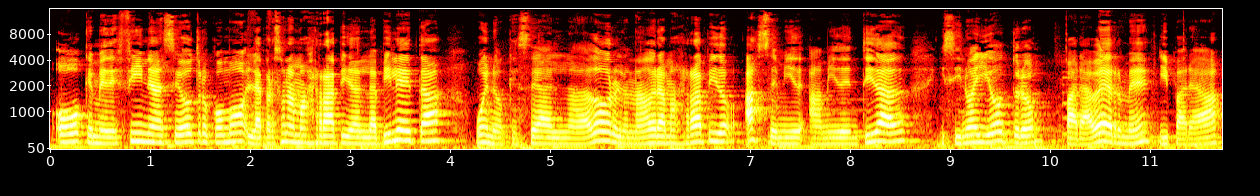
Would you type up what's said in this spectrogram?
o que me defina ese otro como la persona más rápida en la pileta, bueno, que sea el nadador o la nadadora más rápido, hace a mi identidad y si no hay otro para verme y para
